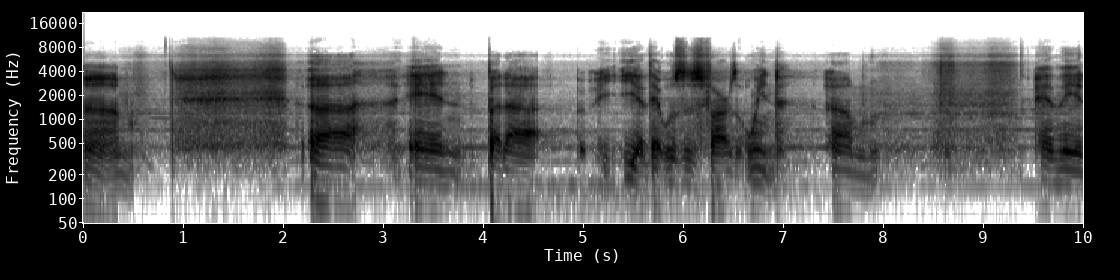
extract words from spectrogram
Um, uh, and but uh, yeah, that was as far as it went. Um, and then,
